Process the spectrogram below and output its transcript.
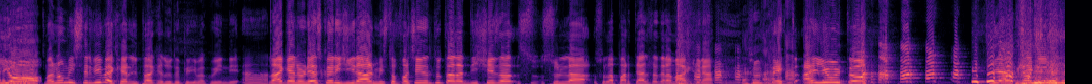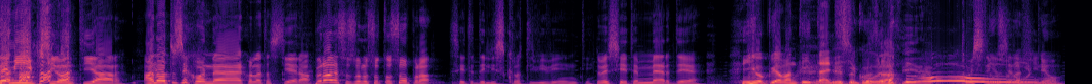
Dio. Ma non mi serviva il, paracadute prima, quindi. Ah, raga, non riesco a rigirarmi. Sto facendo tutta la discesa su- sulla, sulla parte alta della macchina. sul tetto. Aiuto! TR, premi, premi Y, TR. Ah no, tu sei con, eh, con la tastiera. Però adesso sono sotto sopra. Siete degli scrotti viventi. Dove siete, merde? Io più avanti di te, di quasi alla sicuro. fine. Come siete sono alla fine? Oh.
